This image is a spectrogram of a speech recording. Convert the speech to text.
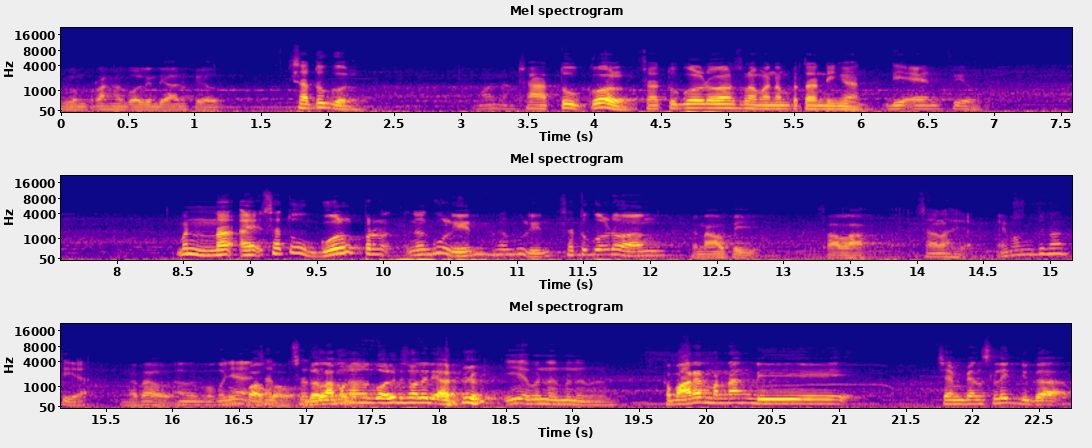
Belum pernah ngegolin di Anfield. satu gol Mana? satu gol satu gol doang selama enam pertandingan di Anfield menang eh satu gol per ngegulin ngegulin satu gol doang Penalti. Salah. salah ya emang penalti ya Nggak tahu. Ah, pokoknya Lupa sat- gua. satu Udah lama gol. nggak ngegolin soalnya di Anfield. iya benar benar benar Kemarin menang di Champions League juga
